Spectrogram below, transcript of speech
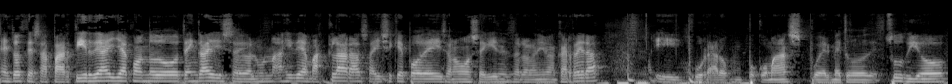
Entonces, a partir de ahí, ya cuando tengáis eh, algunas ideas más claras, ahí sí que podéis a lo mejor seguir dentro de la misma carrera y curraros un poco más pues, el método de estudio,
